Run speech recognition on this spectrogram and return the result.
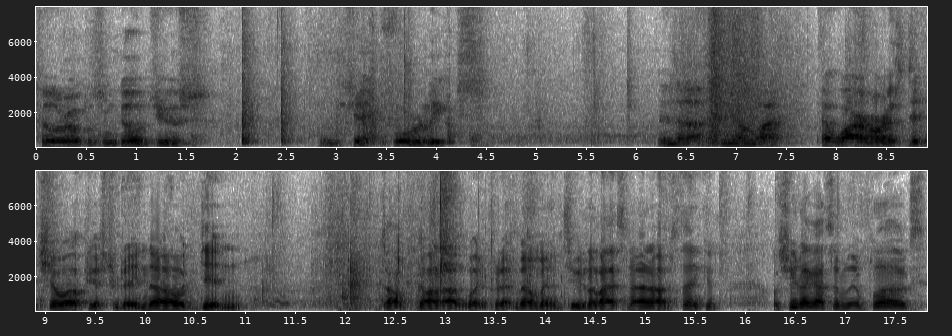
fill her up with some goat juice and check for leaks. And uh, you know my that wire harness didn't show up yesterday. No, it didn't. Doggone, I was waiting for that mailman too. The last night I was thinking, well shoot, I got some of them plugs.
